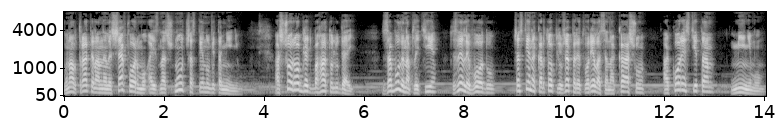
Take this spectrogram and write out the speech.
вона втратила не лише форму, а й значну частину вітамінів. А що роблять багато людей? Забули на плиті, злили воду, частина картоплі вже перетворилася на кашу, а користі там мінімум.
